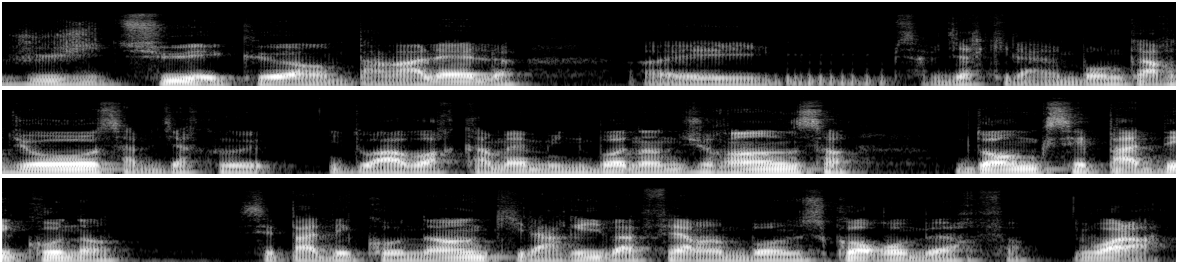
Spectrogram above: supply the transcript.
jujitsu et que en parallèle euh, ça veut dire qu'il a un bon cardio, ça veut dire qu'il doit avoir quand même une bonne endurance. Donc, c'est pas déconnant. C'est pas déconnant qu'il arrive à faire un bon score au Murph. Voilà.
